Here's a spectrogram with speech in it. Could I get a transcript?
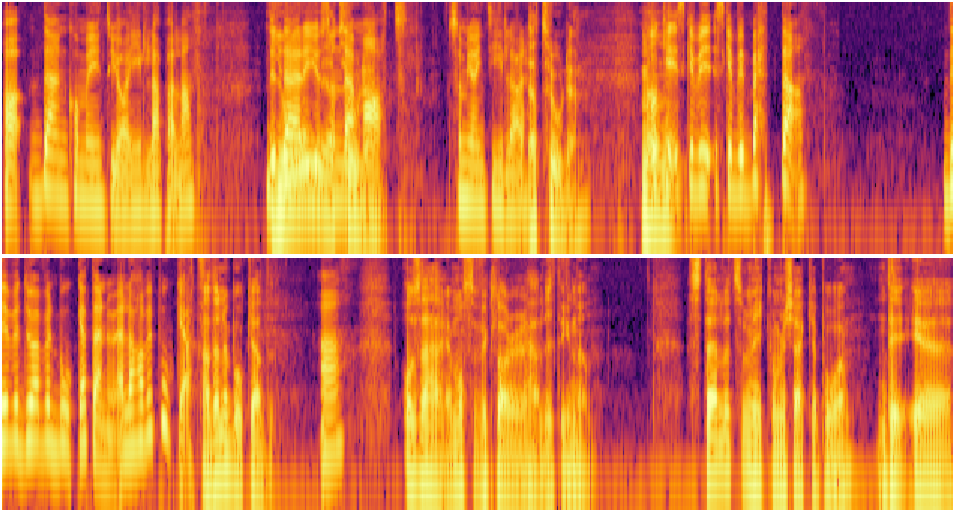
Ja, den kommer ju inte jag gilla, Pallan. Det Jo, där är ju sån där det. mat som jag inte gillar. Jag tror det. Men, Okej, ska vi, ska vi betta? Det du har väl bokat där nu, eller har vi bokat? Ja, den är bokad. Ja. Och så här, jag måste förklara det här lite innan. Stället som vi kommer käka på, det är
